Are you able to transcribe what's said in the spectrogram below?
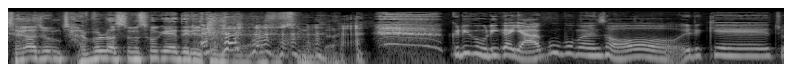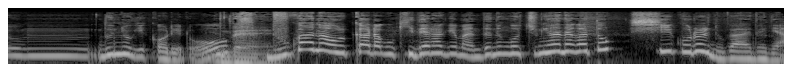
제가 좀 잘 불렀으면 소개해드릴 텐데 아쉽습니다. 그리고 우리가 야구 보면서 이렇게 좀 눈요깃거리로 네. 누가 나올까라고 기대를 하게 만드는 것 중에 하나가 또 시구를 누가 하느냐.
